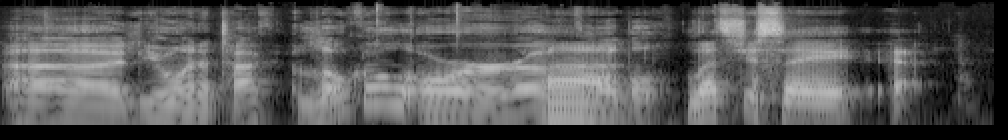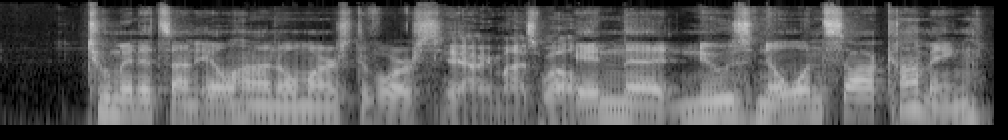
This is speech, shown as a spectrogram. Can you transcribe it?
Uh, do you want to talk local or uh, global? Let's just say uh, two minutes on Ilhan Omar's divorce. Yeah, we might as well. In the news no one saw coming,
